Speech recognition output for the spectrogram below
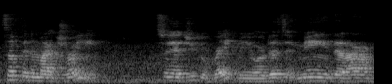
something in my dream so that you could rape me, or doesn't mean that I'm,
